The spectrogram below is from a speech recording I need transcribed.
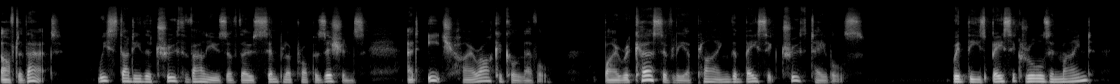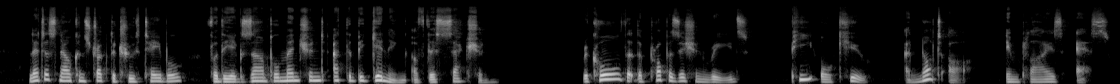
After that, we study the truth values of those simpler propositions at each hierarchical level by recursively applying the basic truth tables. With these basic rules in mind, let us now construct the truth table for the example mentioned at the beginning of this section. Recall that the proposition reads P or Q and not R implies S.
